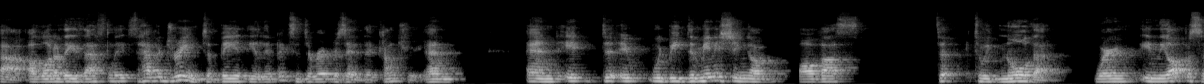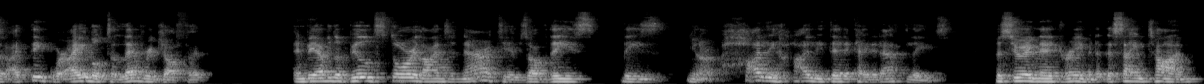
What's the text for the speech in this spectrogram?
uh, a lot of these athletes have a dream to be at the Olympics and to represent their country, and and it it would be diminishing of of us to to ignore that. Where in the opposite, I think we're able to leverage off it and be able to build storylines and narratives of these these you know highly highly dedicated athletes pursuing their dream and at the same time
